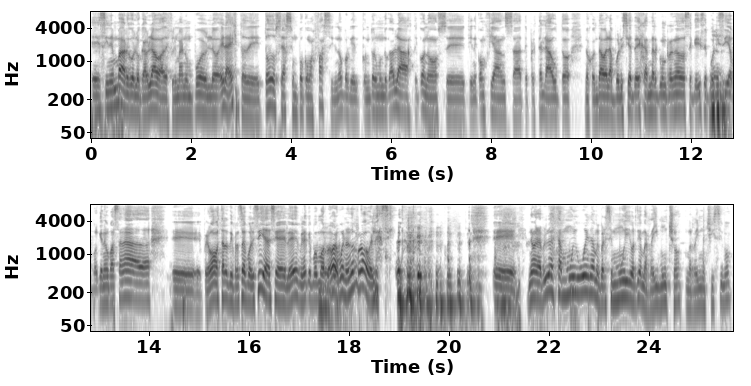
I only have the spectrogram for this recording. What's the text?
Eh, sin embargo, lo que hablaba de filmar en un pueblo era esto de todo se hace un poco más fácil, ¿no? Porque con todo el mundo que hablas, te conoce, tiene confianza, te presta el auto, nos contaba la policía te deja andar con un Renault 12 que dice policía porque no pasa nada, eh, pero vamos a estar disfrazados de policía, decía él, ¿eh? Mirá que podemos robar. Bueno, no roben, decía. Eh, no, la película está muy buena, me parece muy divertida, me reí mucho, me reí muchísimo.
